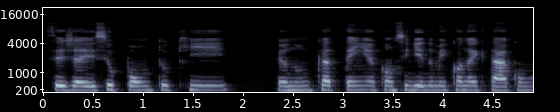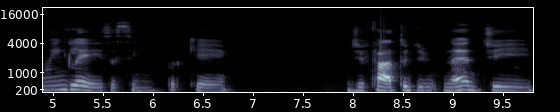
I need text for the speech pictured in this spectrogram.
seja esse o ponto que eu nunca tenha conseguido me conectar com o inglês, assim, porque de fato, de, né, de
